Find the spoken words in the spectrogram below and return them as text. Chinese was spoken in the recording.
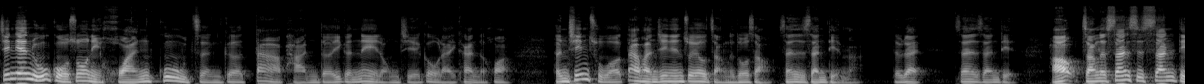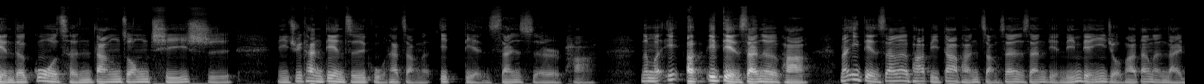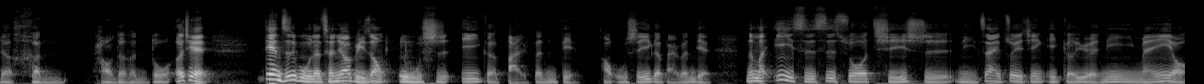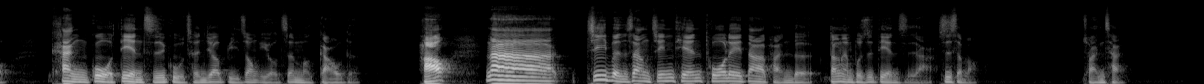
今天如果说你环顾整个大盘的一个内容结构来看的话，很清楚哦，大盘今天最后涨了多少？三十三点嘛，对不对？三十三点。好，涨了三十三点的过程当中，其实你去看电子股，它涨了一点三十二趴。那么一呃一点三二趴，那一点三二趴比大盘涨三十三点零点一九趴，当然来的很好的很多，而且电子股的成交比重五十一个百分点，好五十一个百分点。那么意思是说，其实你在最近一个月，你没有看过电子股成交比重有这么高的。好，那基本上今天拖累大盘的，当然不是电子啊，是什么？船产，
